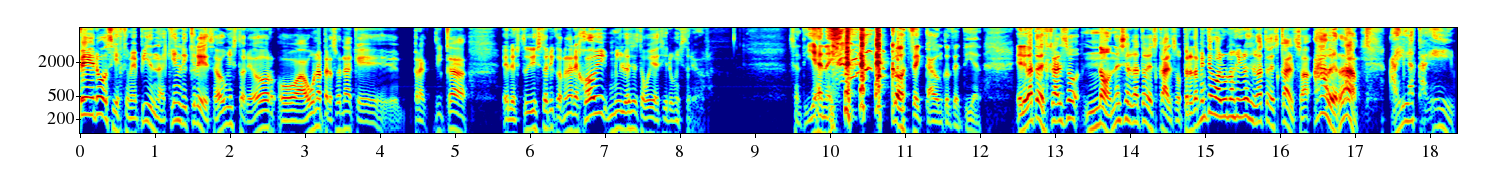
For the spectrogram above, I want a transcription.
pero si es que me piden a quién le crees, a un historiador o a una persona que practica el estudio histórico de manera de hobby, mil veces te voy a decir un historiador. Santillana. ¿Cómo se cago con Santillana? El gato descalzo, no, no es el gato descalzo, pero también tengo algunos libros del gato descalzo. Ah, ¿verdad? Ahí la cagué.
